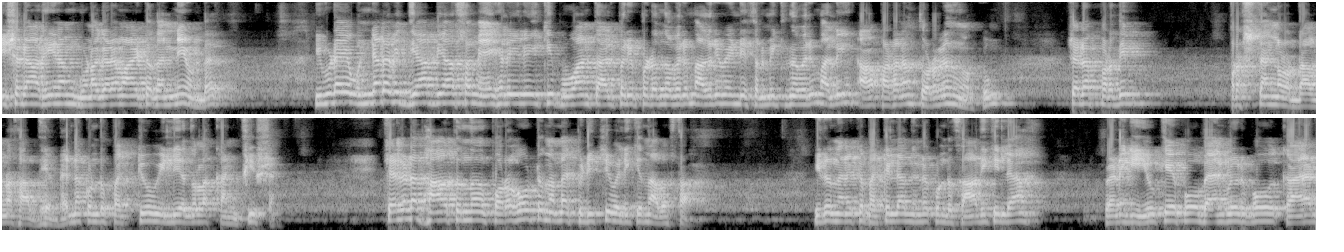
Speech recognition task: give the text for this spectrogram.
ഈശ്വരാധീനം ഗുണകരമായിട്ട് തന്നെയുണ്ട്. ഇവിടെ ഉന്നത വിദ്യാഭ്യാസ മേഖലയിലേക്ക് പോകാൻ താല്പര്യപ്പെടുന്നവരും അതിനുവേണ്ടി ശ്രമിക്കുന്നവരും അല്ലെങ്കിൽ ആ പഠനം തുടരുന്നവർക്കും ചില പ്രതി പ്രശ്നങ്ങൾ ഉണ്ടാകുന്ന സാധ്യതയുണ്ട്. എന്നെക്കൊണ്ട് പറ്റുമോ ഇല്ലയോ എന്നുള്ള കൺഫ്യൂഷൻ ചിലരുടെ ഭാഗത്തുനിന്ന് പുറകോട്ട് നമ്മെ പിടിച്ചു വലിക്കുന്ന അവസ്ഥ. ഇത് നിനക്ക് പറ്റില്ല നിന്നെ കൊണ്ട് സാധിക്കില്ല. വേണമെങ്കിൽ യു കെ പോ ബാംഗ്ലൂർ പോ കാനഡ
